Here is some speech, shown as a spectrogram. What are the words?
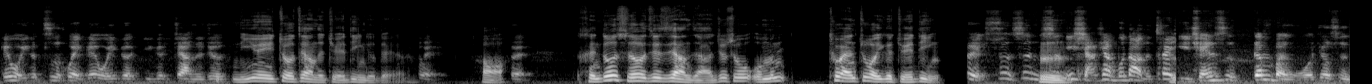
给我一个智慧，给我一个一个这样子就你愿意做这样的决定就对了。对，好，对，很多时候就是这样子啊，就说我们突然做一个决定，对，是是是你想象不到的，在以前是根本我就是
